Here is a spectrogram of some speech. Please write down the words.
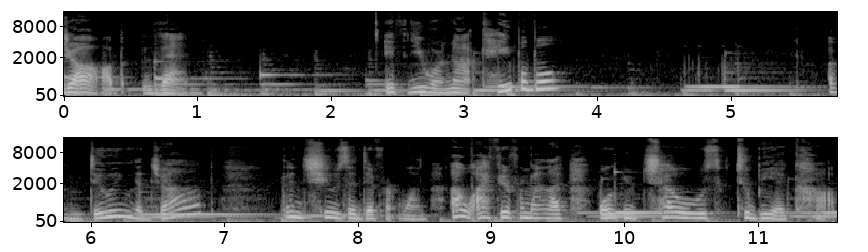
job then. If you are not capable of doing the job, then choose a different one. Oh, I fear for my life. Well, you chose to be a cop.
